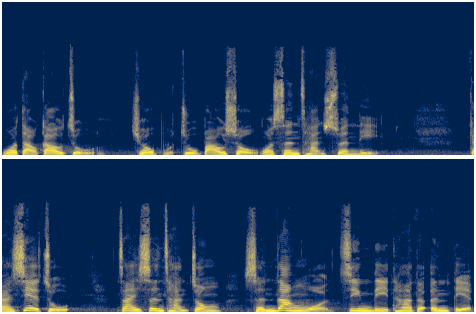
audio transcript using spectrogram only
我祷告主，求主保守我生产顺利。感谢主，在生产中，神让我经历他的恩典，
